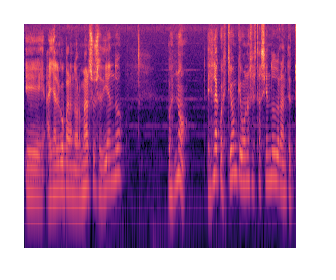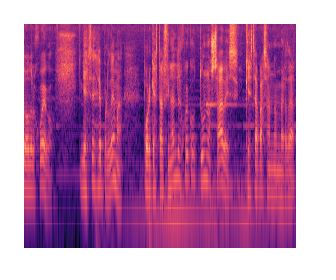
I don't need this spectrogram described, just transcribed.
eh, hay algo paranormal sucediendo. Pues no, es la cuestión que uno se está haciendo durante todo el juego. Y este es el problema, porque hasta el final del juego tú no sabes qué está pasando en verdad.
